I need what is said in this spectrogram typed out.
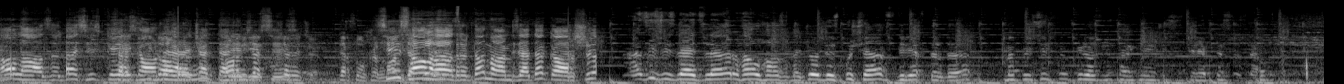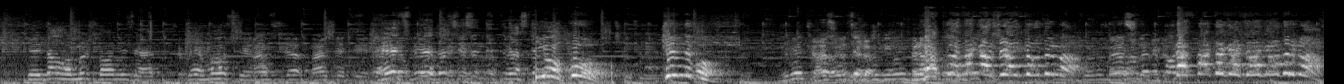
hal-hazırda siz qeyri-qanuni hərəkətlər edirsiniz. Siz hal-hazırda namizədə qarşı Əziz izləyicilər, hal-hazırda gördüyünüz bu şəxs direktordur. Mən bir siz bir özünüz təqdim edin ki, siz Qeydə alınmış namizəd Mehman Hüseynov heç bir yerdə sizin itirəsdə Yox bu. Kimdir bu? Qarşı el kaldırma! Qarşı el kaldırma!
